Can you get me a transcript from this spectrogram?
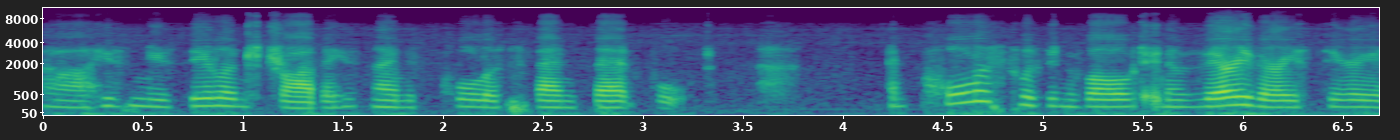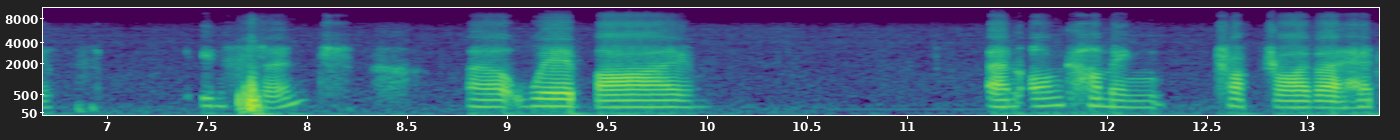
Uh, he's a New Zealand driver. His name is Paulus van Zandvoort. And Paulus was involved in a very, very serious incident uh, whereby an oncoming truck driver had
